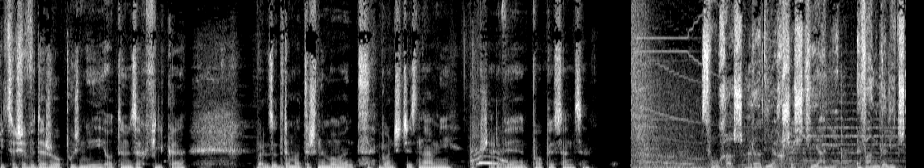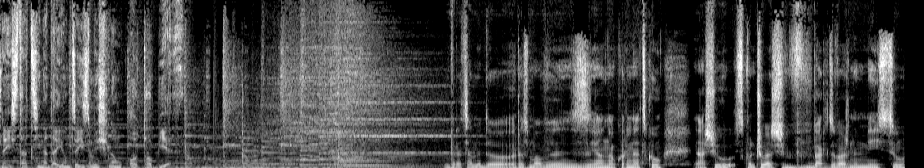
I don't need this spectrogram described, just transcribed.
I co się wydarzyło później? O tym za chwilkę. Bardzo dramatyczny moment. Bądźcie z nami po przerwie, po piosence. Słuchasz Radia Chrześcijani, ewangelicznej stacji nadającej z myślą o Tobie. Wracamy do rozmowy z Janą Kornacką. Asiu, skończyłaś w bardzo ważnym miejscu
